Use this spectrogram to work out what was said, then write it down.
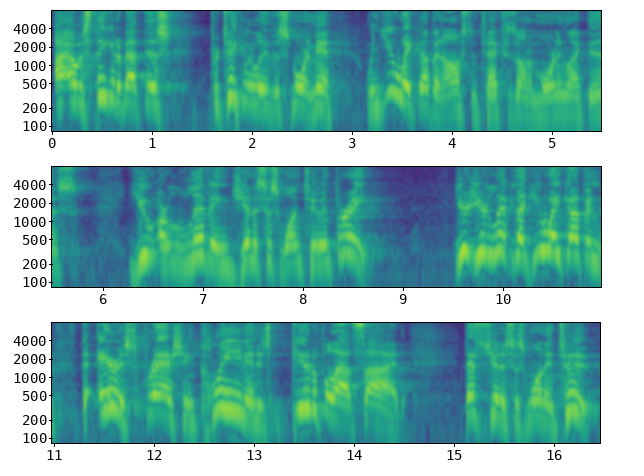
I, was thinking about this particularly this morning. Man, when you wake up in Austin, Texas on a morning like this, you are living Genesis 1, 2, and 3. You're, you're living, like you wake up and the air is fresh and clean and it's beautiful outside. That's Genesis 1 and 2.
